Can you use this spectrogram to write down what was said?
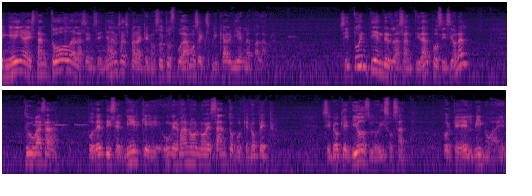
en ella están todas las enseñanzas para que nosotros podamos explicar bien la palabra. Si tú entiendes la santidad posicional, tú vas a poder discernir que un hermano no es santo porque no peca, sino que Dios lo hizo santo, porque Él vino a Él.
